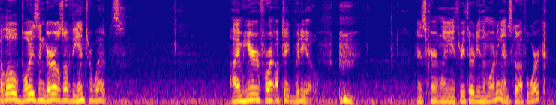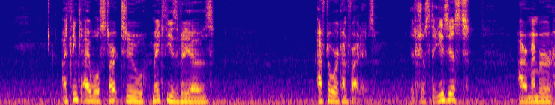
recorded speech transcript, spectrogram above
Hello, boys and girls of the interwebs. I'm here for an update video. it's currently 3.30 in the morning. I just got off of work. I think I will start to make these videos after work on Fridays. It's just the easiest. I remember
